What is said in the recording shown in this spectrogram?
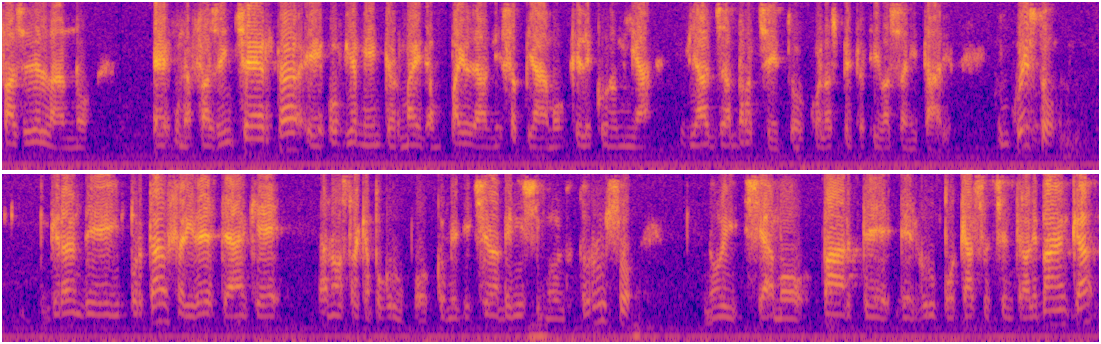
fase dell'anno è una fase incerta e ovviamente ormai da un paio di anni sappiamo che l'economia viaggia a braccetto con l'aspettativa sanitaria. In questo grande importanza riveste anche la nostra capogruppo. Come diceva benissimo il dottor Russo, noi siamo parte del gruppo Cassa Centrale Banca.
